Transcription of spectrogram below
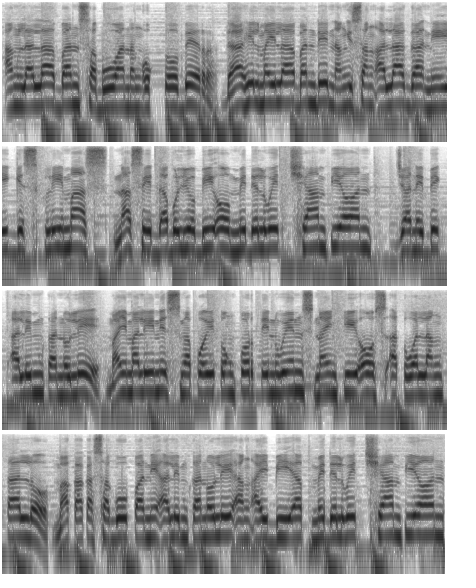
ang lalaban sa buwan ng Oktober dahil may laban din ang isang alaga ni Igis Climas na si WBO middleweight champion Janivic Alim Kanuli. May malinis nga po itong 14 wins, 9 KOs at walang talo. Makakasagupan ni Alim Kanuli ang IBF middleweight champion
